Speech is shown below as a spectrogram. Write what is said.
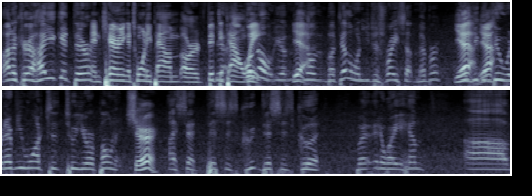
I don't care how you get there. And carrying a 20 pound or 50 Yeah. pound Oh, weight. no, you, yeah. No, but the other one, you just race up. Remember? Yeah, And you can yeah. do whatever you want to, to your opponent. Sure. I said, "This is good. This is good." But anyway, him. Um,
